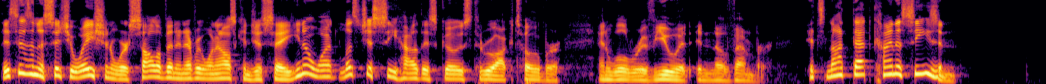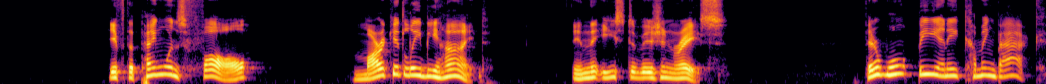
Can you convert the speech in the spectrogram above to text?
This isn't a situation where Sullivan and everyone else can just say, you know what, let's just see how this goes through October and we'll review it in November. It's not that kind of season. If the Penguins fall markedly behind in the East Division race, there won't be any coming back.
